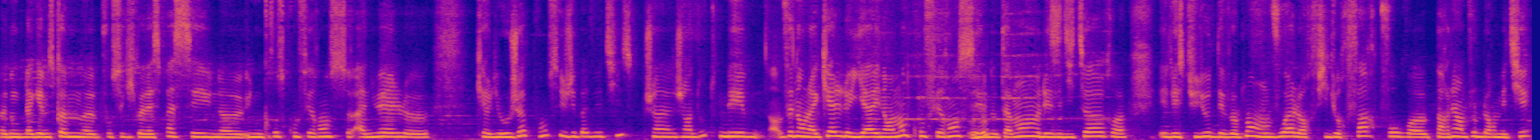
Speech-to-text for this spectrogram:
Euh, donc la Gamescom, euh, pour ceux qui connaissent pas, c'est une, une grosse conférence annuelle. Qui a lieu au Japon, si j'ai pas de bêtises, j'ai un, doute, mais en fait dans laquelle il y a énormément de conférences et Mhm. notamment les éditeurs euh, et les studios de développement envoient leurs figures phares pour euh, parler un peu de leur métier.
